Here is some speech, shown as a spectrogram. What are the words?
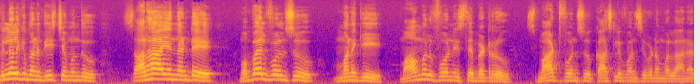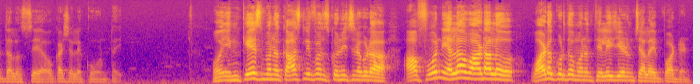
పిల్లలకి మనం తీర్చే ముందు సలహా ఏంటంటే మొబైల్ ఫోన్స్ మనకి మామూలు ఫోన్ ఇస్తే better smart phones costly phones ఇవ్వడం వల్ల అనర్థాలు వస్తే అవకాశాలు ఎక్కువ ఉంటాయి. ఇన్ కేస్ మనం కాస్ట్లీ ఫోన్స్ కొనిచ్చినా కూడా ఆ ఫోన్ ఎలా వాడాలో వాడకూడదో మనం తెలియజేయడం చాలా ఇంపార్టెంట్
